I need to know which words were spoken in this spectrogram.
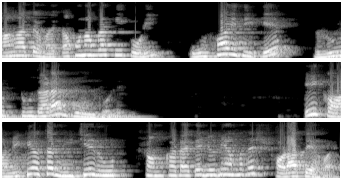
ভাঙাতে হয়, তখন আমরা কি করি? উভয় দিকে রুট টু দ্বারা গুণ করে এই কর্ণীকে অর্থাৎ নিচে রুট সংখ্যাটাকে যদি আমাদের সরাতে হয়,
